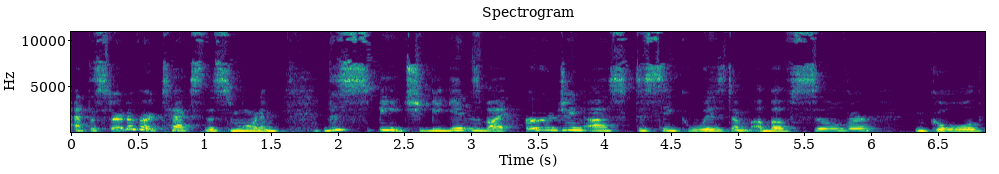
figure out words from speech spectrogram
At the start of our text this morning, this speech begins by urging us to seek wisdom above silver, gold,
